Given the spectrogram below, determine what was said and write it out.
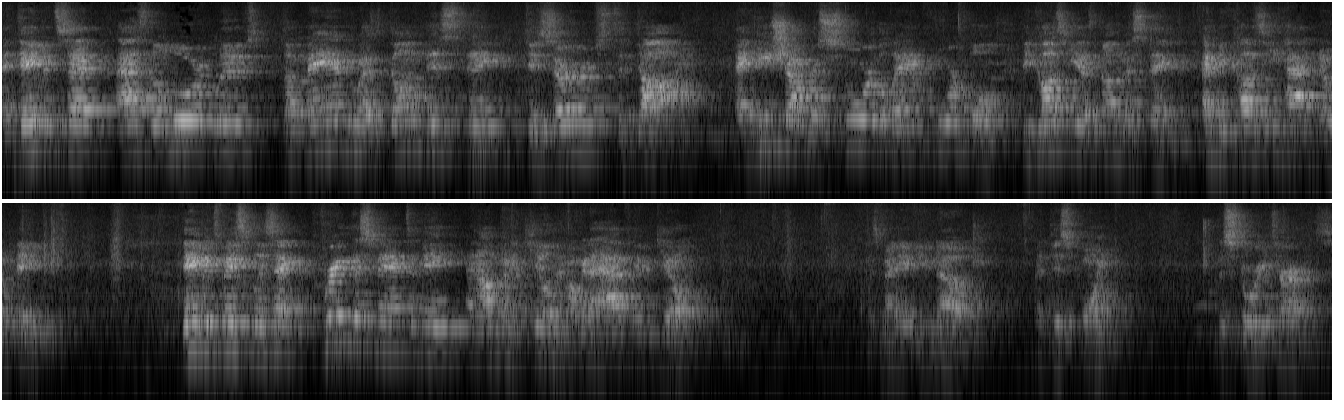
And David said, As the Lord lives, the man who has done this thing deserves to die. And he shall restore the lamb fourfold because he has done this thing and because he had no pity. David's basically saying, Bring this man to me and I'm going to kill him. I'm going to have him killed. As many of you know, at this point, the story turns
